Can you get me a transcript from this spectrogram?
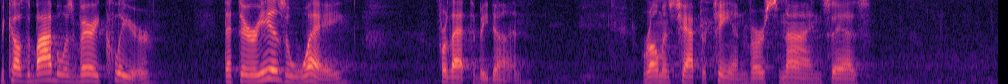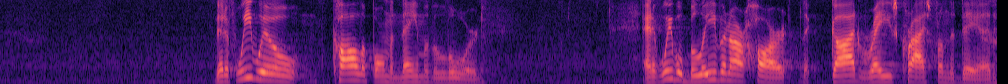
Because the Bible is very clear that there is a way for that to be done. Romans chapter 10, verse 9 says, that if we will call upon the name of the Lord, and if we will believe in our heart that God raised Christ from the dead,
